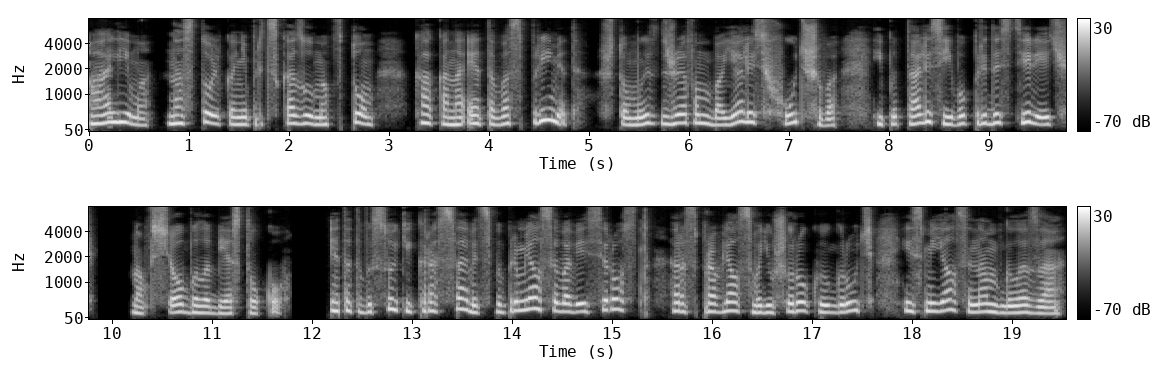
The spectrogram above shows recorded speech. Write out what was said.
а Алима настолько непредсказуема в том, как она это воспримет, что мы с Джеффом боялись худшего и пытались его предостеречь. Но все было без толку. Этот высокий красавец выпрямлялся во весь рост, расправлял свою широкую грудь и смеялся нам в глаза.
